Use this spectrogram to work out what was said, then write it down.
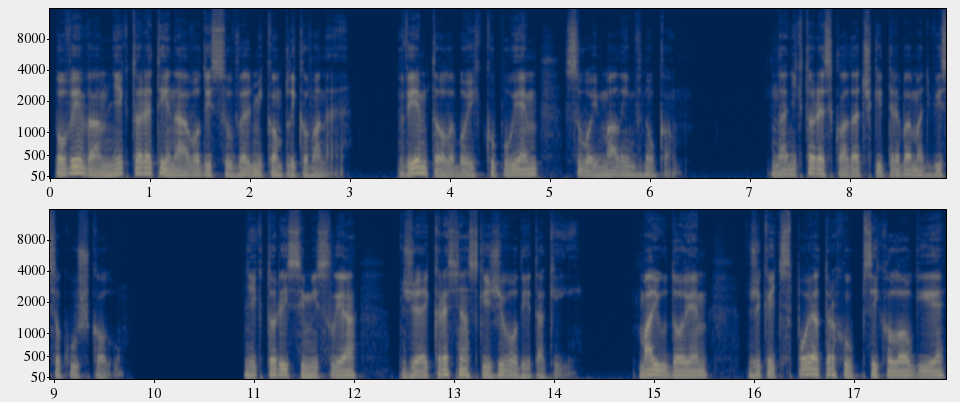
Poviem vám, niektoré tie návody sú veľmi komplikované. Viem to, lebo ich kupujem svojim malým vnukom. Na niektoré skladačky treba mať vysokú školu. Niektorí si myslia, že aj kresťanský život je taký. Majú dojem, že keď spoja trochu psychológie,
